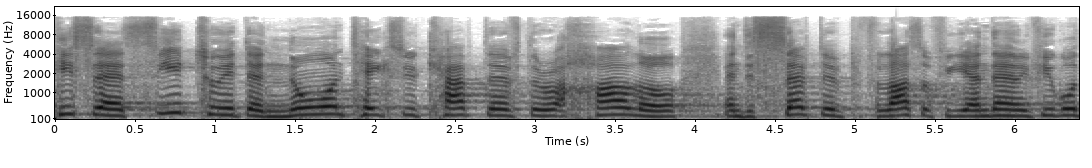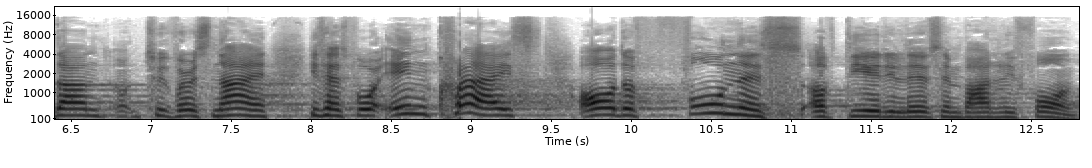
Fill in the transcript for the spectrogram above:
He says, see to it that no one takes you captive through a hollow and deceptive philosophy. And then if you go down to verse 9, he says, for in Christ, all the fullness of deity lives in bodily form.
